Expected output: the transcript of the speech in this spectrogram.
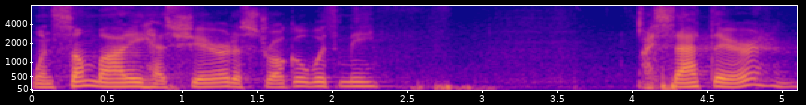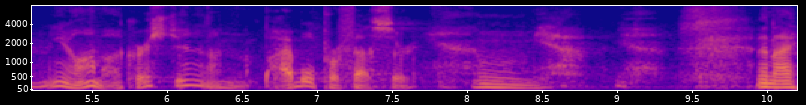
when somebody has shared a struggle with me. I sat there, you know, I'm a Christian, I'm a Bible professor. Mm, yeah, yeah. And I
